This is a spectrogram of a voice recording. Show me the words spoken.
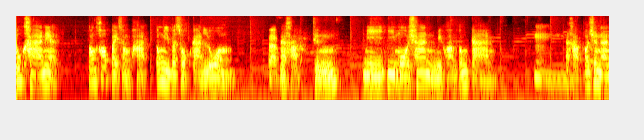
ลูกค้าเนี่ยต้องเข้าไปสัมผัสต้องมีประสบการณ์ร่วมครับนะครับ ถึงมี emotion มีความต้องการอืม นะครับเพราะฉะนั้น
